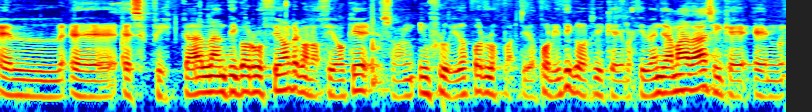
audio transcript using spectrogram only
el eh, fiscal anticorrupción reconoció que son influidos por los partidos políticos y que reciben llamadas y que en,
